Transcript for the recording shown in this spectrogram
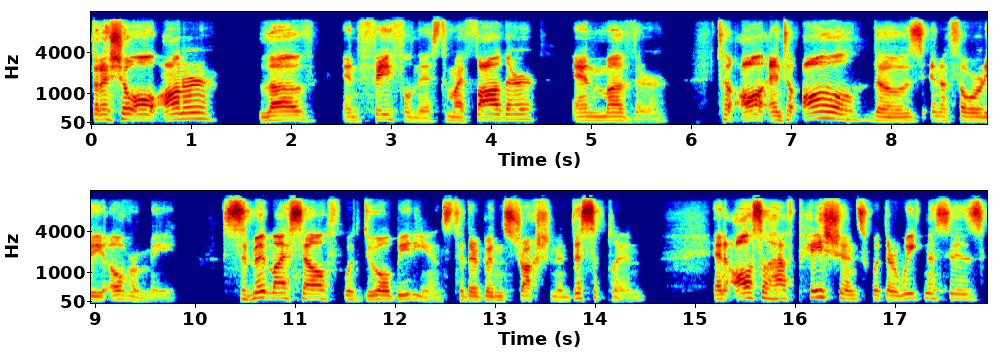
that I show all honor, love, and faithfulness to my father and mother to all and to all those in authority over me submit myself with due obedience to their good instruction and discipline and also have patience with their weaknesses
